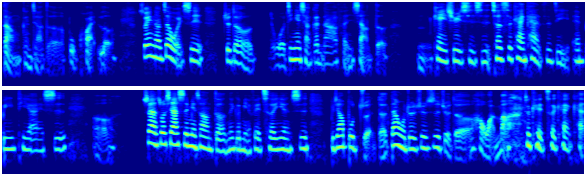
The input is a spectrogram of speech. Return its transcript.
down，更加的不快乐。所以呢，这我也是觉得我今天想跟大家分享的，嗯，可以去试试测试看看自己 MBTI 是呃。虽然说现在市面上的那个免费测验是比较不准的，但我觉得就是觉得好玩嘛，就可以测看看，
